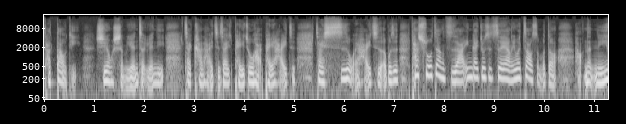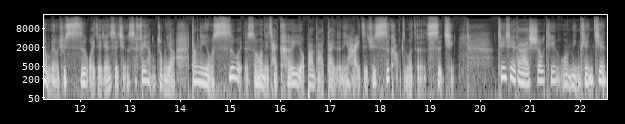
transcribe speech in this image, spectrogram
他到底是用什么原则原理在看孩子，在陪住孩陪孩子，在思维孩子，而不是他说这样子啊，应该就是这样，因为照什么的。好，那你有没有去思维这件事情是非常重要。当你有思维的时候，你才可以有办法带着你孩子去思考这么的事情。谢谢大家收听，我们明天见。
